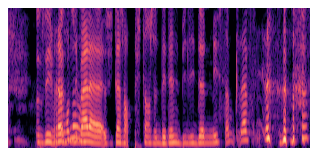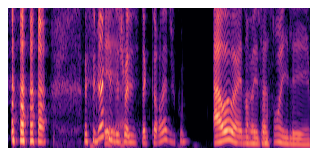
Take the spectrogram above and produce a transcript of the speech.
Donc j'ai vraiment du mal à. J'étais genre putain, je déteste Billy Dunn, mais Sam Claflin C'est bien qu'ils aient euh choisi cet acteur-là du coup. Ah ouais, ouais, non, mais de toute façon, il est,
